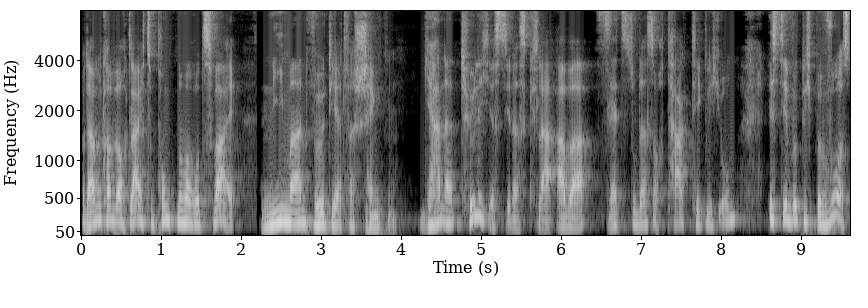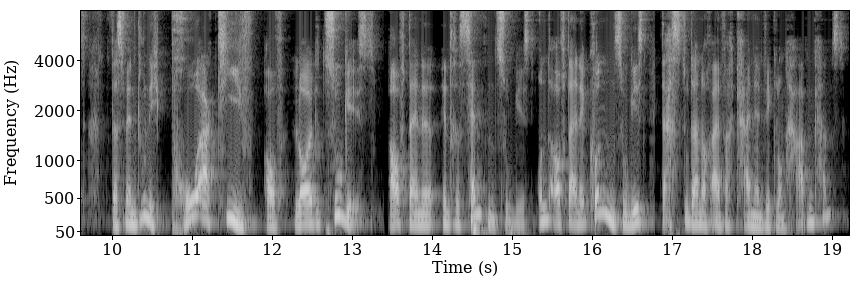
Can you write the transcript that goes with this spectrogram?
Und damit kommen wir auch gleich zu Punkt Nummer zwei. Niemand wird dir etwas schenken. Ja, natürlich ist dir das klar, aber setzt du das auch tagtäglich um? Ist dir wirklich bewusst, dass wenn du nicht proaktiv auf Leute zugehst, auf deine Interessenten zugehst und auf deine Kunden zugehst, dass du dann auch einfach keine Entwicklung haben kannst?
